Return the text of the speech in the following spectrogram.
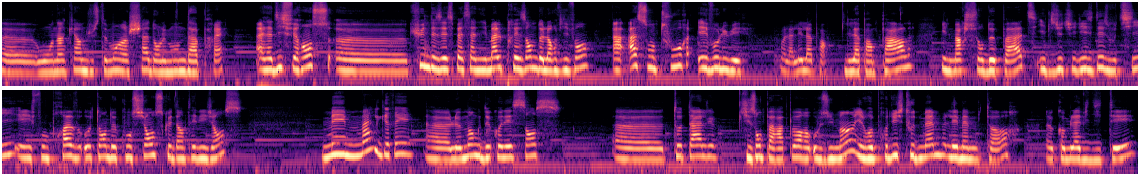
où on incarne justement un chat dans le monde d'après à la différence euh, qu'une des espèces animales présentes de leur vivant a à son tour évolué. Voilà, les lapins. Les lapins parlent, ils marchent sur deux pattes, ils utilisent des outils et ils font preuve autant de conscience que d'intelligence. Mais malgré euh, le manque de connaissances euh, totales qu'ils ont par rapport aux humains, ils reproduisent tout de même les mêmes torts, comme l'avidité,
